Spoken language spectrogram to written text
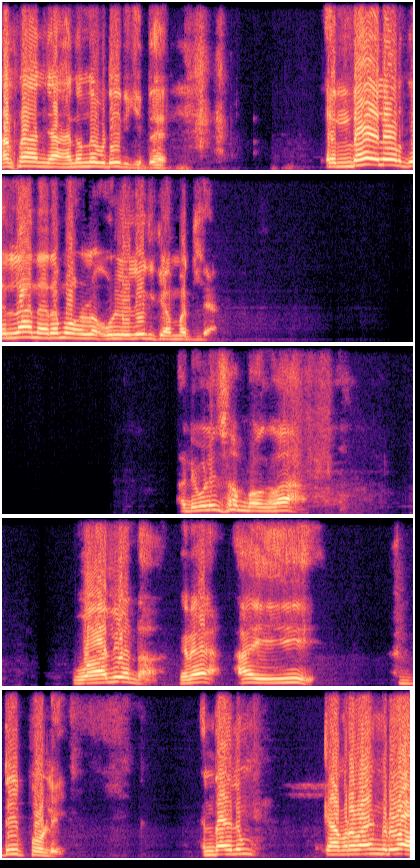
അണ്ണാ ഞാനൊന്ന് ഇവിടെ ഇരിക്കട്ടെ. എന്തായാലും അവർക്ക് നേരം ഉള്ളിൽ ഇരിക്കാൻ പറ്റില്ല. അടിപൊളി സംഭവങ്ങളാ. വാൽ കണ്ട ഇങ്ങനെ ഈ അടിപൊളി. എന്തായാലും ക്യാമറമാൻ ഇങ്ങോട്ട് വാ.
